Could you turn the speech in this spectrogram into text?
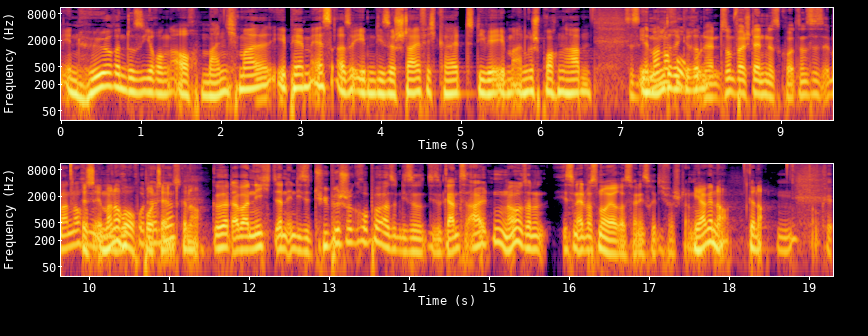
in höheren Dosierungen auch manchmal EPMS, also eben diese Steifigkeit, die wir eben angesprochen haben. Es ist immer noch hochpotent, zum Verständnis kurz. Es ist immer noch, ist immer noch hochpotent, genau. Gehört aber nicht dann in diese typische Gruppe, also diese, diese ganz alten, ne, sondern ist ein etwas Neueres, wenn ich es richtig verstanden habe. Ja, genau, genau. Hm, okay.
